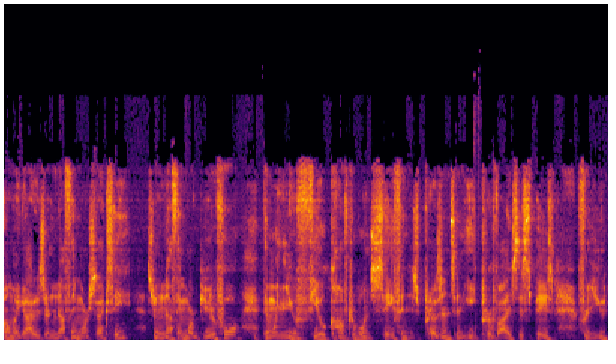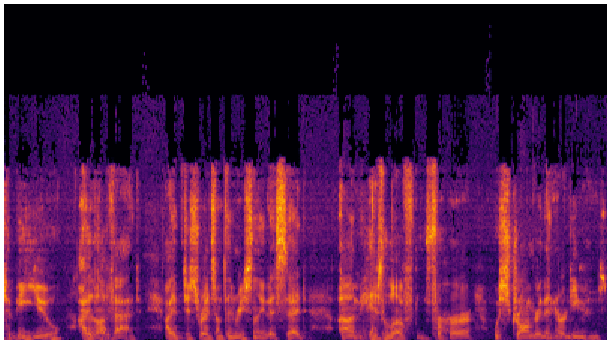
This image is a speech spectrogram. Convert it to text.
oh my God, is there nothing more sexy? Is there nothing more beautiful than when you feel comfortable and safe in his presence and he provides the space for you to be you? I love that. I just read something recently that said um, his love for her was stronger than her demons.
